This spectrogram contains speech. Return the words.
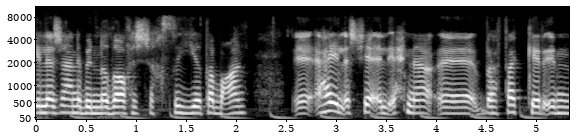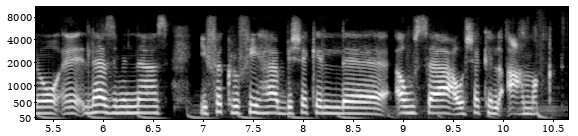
إلى جانب النظافة الشخصية طبعاً. آه، هاي الأشياء اللي إحنا آه، بفكر إنه لازم الناس يفكروا فيها بشكل أوسع وشكل أعمق.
